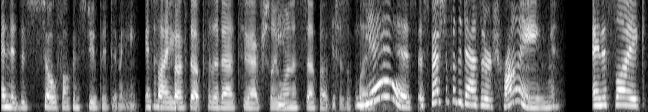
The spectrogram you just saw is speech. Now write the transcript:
and it is so fucking stupid to me it's, It's like fucked up for the dads who actually want to step up to the plate. yes especially for the dads that are trying and it's like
